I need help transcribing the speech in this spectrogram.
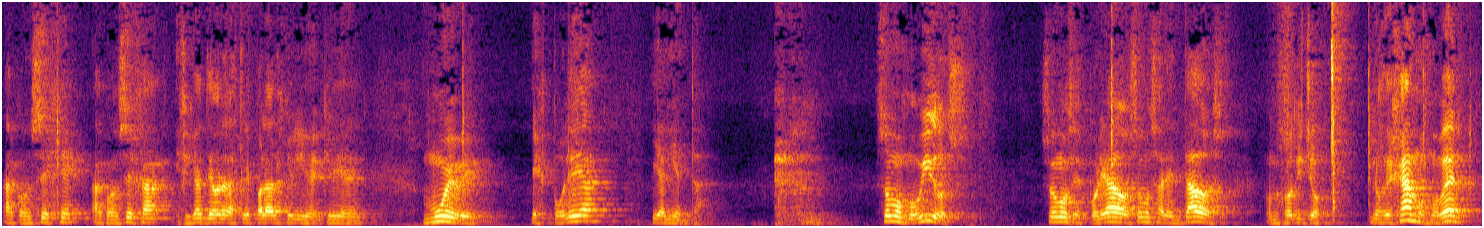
aconseje, aconseja, y fíjate ahora las tres palabras que, que vienen, mueve, espolea y alienta. Somos movidos, somos espoleados, somos alentados, o mejor dicho, nos dejamos mover.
